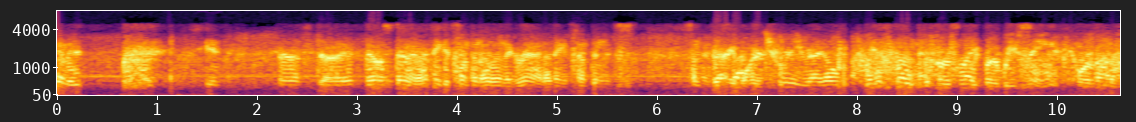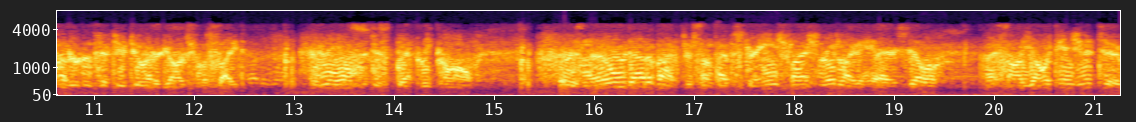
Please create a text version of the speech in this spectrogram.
Yeah, but it, now it's uh, dying. Now. I think it's something other than the ground. I think it's something that's something variable here. tree right over. We just found the first night bird we've seen. We're about 150 or 200 yards from the site. Everything else is just deathly calm. There is no doubt about it. There's some type of strange flashing red light ahead. There's yellow. I saw a yellow tinge in it too.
